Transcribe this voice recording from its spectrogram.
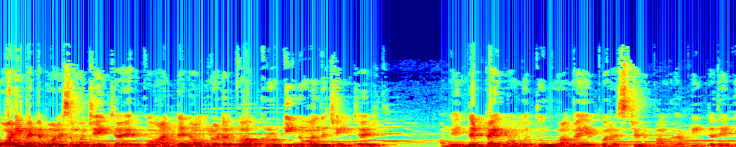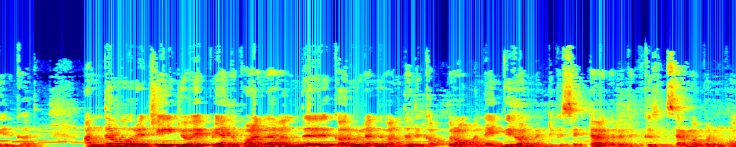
பாடி மெட்டபாலிசமும் சேஞ்ச் ஆயிருக்கும். அண்ட் தென் அவங்களோட ஒர்க் ரொட்டீனும் வந்து சேஞ்ச் ஆயிருக்கும். அவங்க எந்த டைம் அவங்க தூங்குவாங்க எப்போ ரெஸ்ட் எடுப்பாங்க அப்படின்றதே இருக்காது. அந்த ஒரு சேஞ்சோ எப்படி அந்த குழந்தை வந்து கரூர்லேருந்து வந்ததுக்கப்புறம் அந்த என்விரான்மெண்ட்டுக்கு செட் ஆகுறதுக்கு சிரமப்படுமோ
